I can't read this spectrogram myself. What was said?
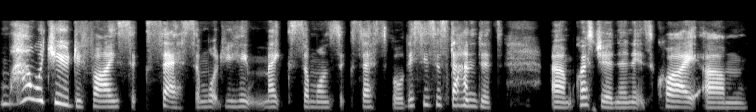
how would you define success and what do you think makes someone successful? This is a standard um, question and it's quite um,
